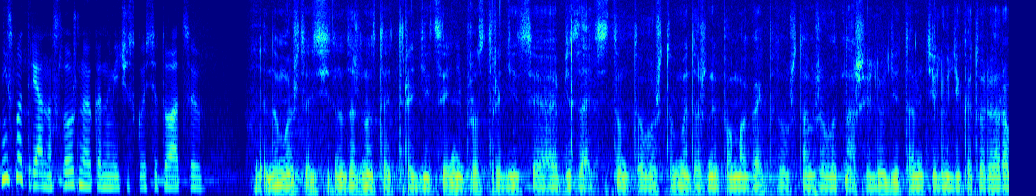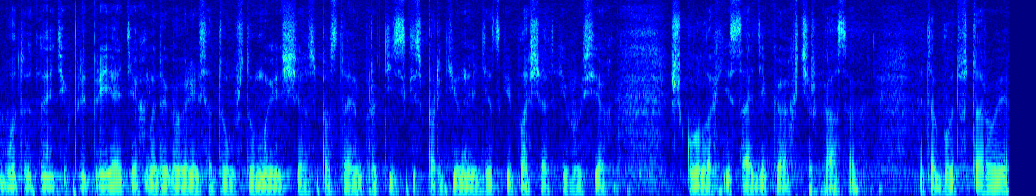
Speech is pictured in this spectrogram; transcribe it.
несмотря на сложную экономическую ситуацию. Я думаю, что действительно должно стать традицией, не просто традицией, а обязательством того, что мы должны помогать, потому что там живут наши люди, там те люди, которые работают на этих предприятиях. Мы договорились о том, что мы сейчас поставим практически спортивные детские площадки во всех школах и садиках Черкасах. Это будет второе.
